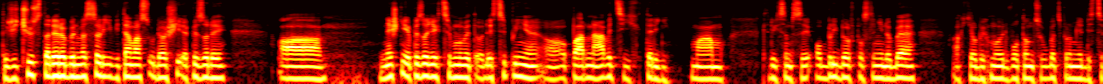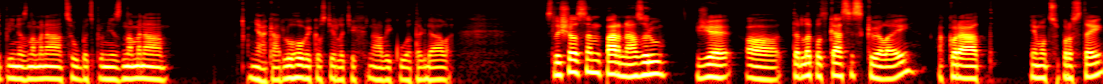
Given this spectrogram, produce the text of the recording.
Takže čus, tady Robin Veselý, vítám vás u další epizody a v dnešní epizodě chci mluvit o disciplíně a o pár návicích, který mám, který jsem si oblíbil v poslední době a chtěl bych mluvit o tom, co vůbec pro mě disciplína znamená, co vůbec pro mě znamená nějaká dlouhověkost těchto těch návyků a tak dále. Slyšel jsem pár názorů, že uh, tenhle podcast je skvělý, akorát je moc prostý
